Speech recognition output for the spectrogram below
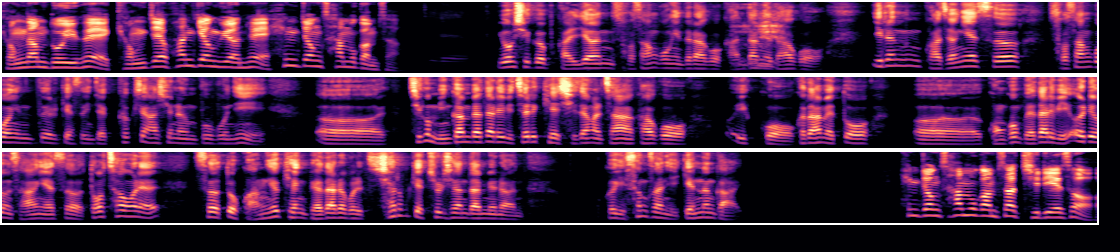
경남도의회 경제환경위원회 행정사무감사 요식업 관련 소상공인들하고 간담회도 하고 이런 과정에서 소상공인들께서 이제 걱정하시는 부분이 어, 지금 민간 배달앱이 저렇게 시장을 장악하고 있고 그 다음에 또 어, 공공 배달앱이 어려운 상황에서 도 차원에서 또 광역형 배달앱을 새롭게 출시한다면은 거기 성산이 있겠는가? 행정사무감사 질의에서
